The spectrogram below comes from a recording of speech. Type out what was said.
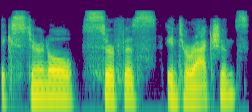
external surface interactions.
